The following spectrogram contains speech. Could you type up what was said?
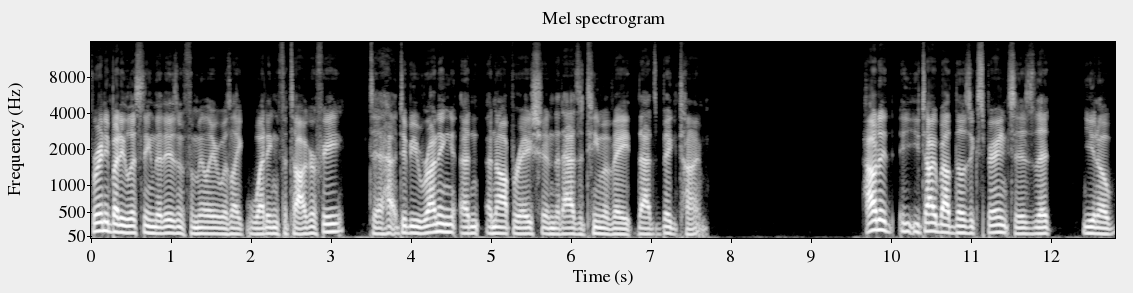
For anybody listening that isn't familiar with like wedding photography, to ha- to be running an, an operation that has a team of eight, that's big time. How did you talk about those experiences that you know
